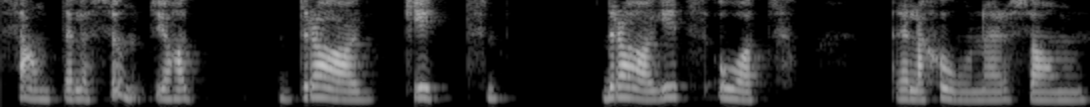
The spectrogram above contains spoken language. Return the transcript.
sant eller sunt. Jag har dragit, dragits åt relationer som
